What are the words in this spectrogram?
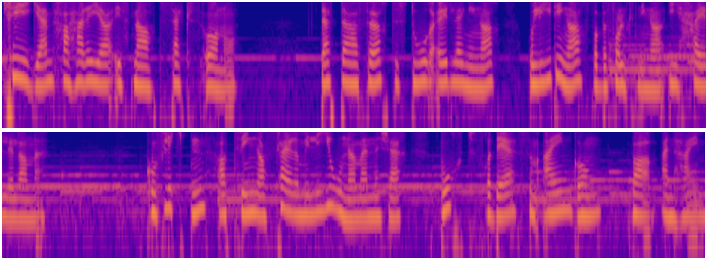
Krigen har herja i snart seks år nå. Dette har ført til store ødelegginger og lidinger for befolkninga i hele landet. Konflikten har tvinga flere millioner mennesker bort fra det som en gang var en heim.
